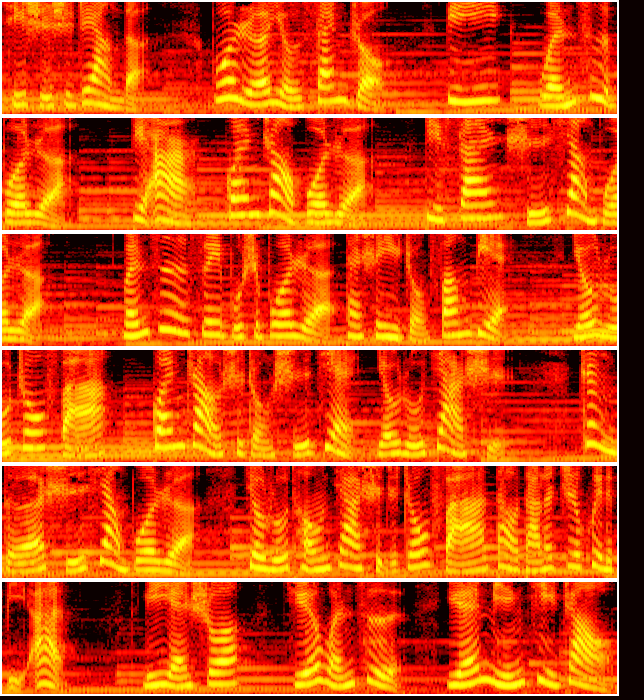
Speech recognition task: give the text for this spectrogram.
其实是这样的，般若有三种：第一，文字般若；第二，观照般若；第三，实相般若。文字虽不是般若，但是一种方便，犹如舟筏；观照是种实践，犹如驾驶。正得实相般若，就如同驾驶着舟筏到达了智慧的彼岸。梨言说。绝文字，原名寂照，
